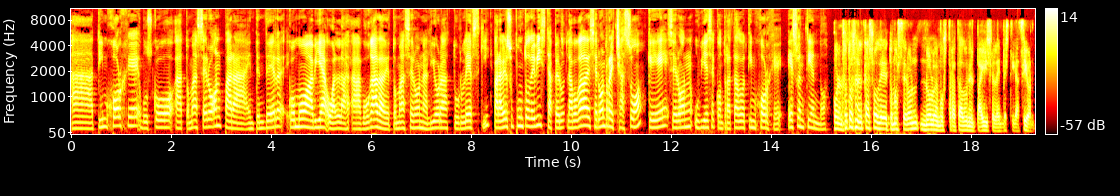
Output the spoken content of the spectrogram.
a Tim Jorge, buscó a Tomás Cerón para entender cómo había, o a la abogada de Tomás Cerón, a Liora Turlevsky, para ver su punto de vista, pero la abogada de Cerón rechazó que Cerón hubiese contratado a Tim Jorge. Eso entiendo. Bueno, nosotros en el caso de Tomás Cerón no lo hemos tratado en el país en la investigación.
